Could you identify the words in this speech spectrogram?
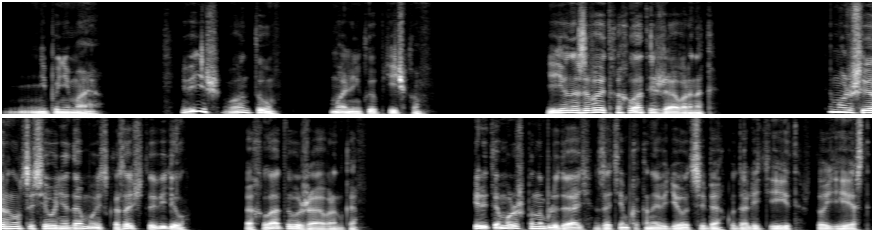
«Не понимаю. Видишь, вон ту маленькую птичку. Ее называют хохлатый жаворонок. Ты можешь вернуться сегодня домой и сказать, что видел хохлатого жаворонка. Или ты можешь понаблюдать за тем, как она ведет себя, куда летит, что ест,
